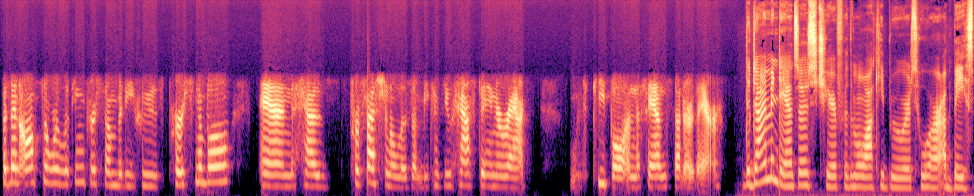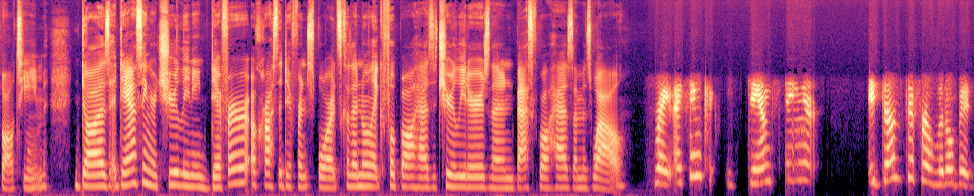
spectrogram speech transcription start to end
But then also, we're looking for somebody who's personable and has professionalism because you have to interact with people and the fans that are there. The Diamond Dancers cheer for the Milwaukee Brewers, who are a baseball team. Does dancing or cheerleading differ across the different sports? Because I know like football has the cheerleaders, and then basketball has them as well. Right. I think dancing it does differ a little bit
